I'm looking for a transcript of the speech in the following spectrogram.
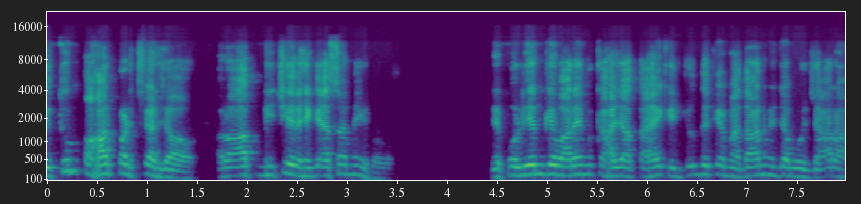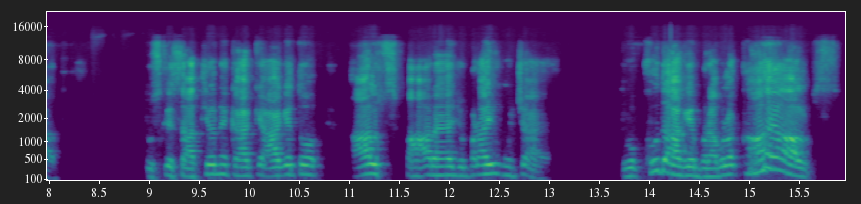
कि तुम पहाड़ पर चढ़ जाओ और आप नीचे रहेंगे, ऐसा नहीं होगा। नेपोलियन के बारे में कहा जाता है कि युद्ध के मैदान में जब वो जा रहा था तो उसके साथियों ने कहा कि आगे तो आल्प्स पहाड़ है जो बड़ा ही ऊँचा है तो वो खुद आगे बढ़ा, बोला, कहाँ है आल्प्स?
